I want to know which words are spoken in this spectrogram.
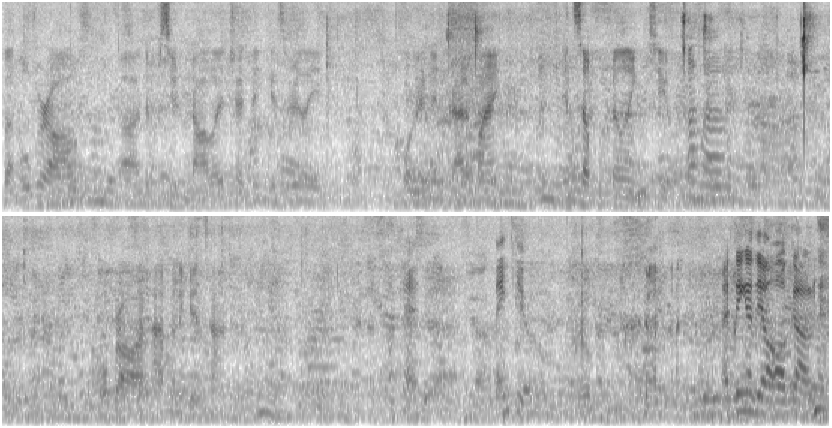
But overall, uh, the pursuit of knowledge I think is really important and gratifying and self fulfilling too. Uh-huh. Overall, I'm having a good time. Okay. Thank you. I think they're all gone.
